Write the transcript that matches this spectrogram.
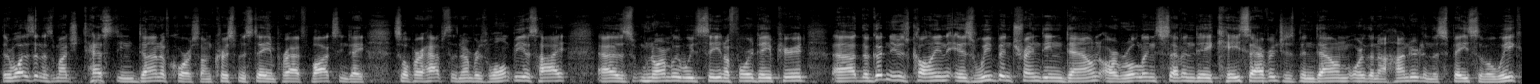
there wasn't as much testing done, of course, on Christmas Day and perhaps Boxing Day, so perhaps the numbers won't be as high as normally we'd see in a four-day period. Uh, the good news, Colleen, is we've been trending down. Our rolling seven-day case average has been down more than 100 in the space of a week.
